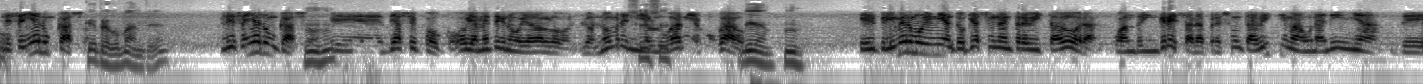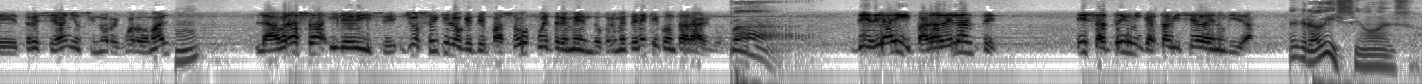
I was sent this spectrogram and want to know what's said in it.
Le señalo un caso. Qué preocupante, ¿eh? Le señalo un caso eh, de hace poco. Obviamente que no voy a dar los, nombres, ni el lugar, ni el juzgado. Bien. Mm. El primer movimiento que hace una entrevistadora cuando ingresa la presunta víctima, una niña de 13 años, si no recuerdo mal, mm. la abraza y le dice, yo sé que lo que te pasó fue tremendo, pero me tenés que contar algo. Desde ahí para adelante, esa técnica está viciada en unidad. Es gravísimo eso.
